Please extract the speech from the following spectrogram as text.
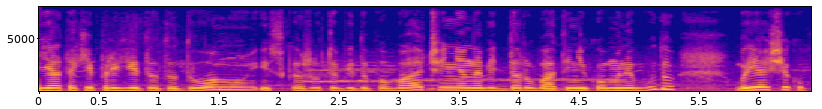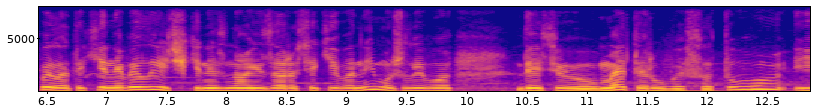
Я таки приїду додому і скажу тобі до побачення, навіть дарувати нікому не буду, бо я ще купила такі невеличкі, не знаю зараз, які вони, можливо, десь у метр у висоту. І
